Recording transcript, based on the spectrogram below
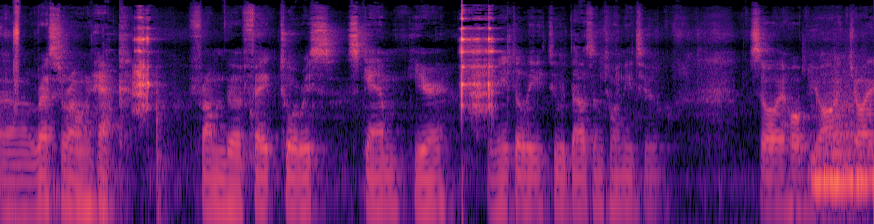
uh, restaurant hack from the fake tourist scam here in Italy 2022. So I hope you all enjoy.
